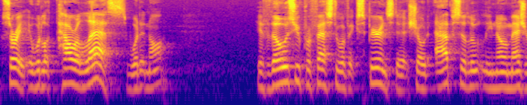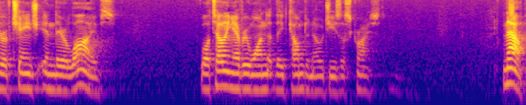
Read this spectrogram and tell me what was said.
sorry, it would look powerless, would it not? If those who profess to have experienced it showed absolutely no measure of change in their lives while telling everyone that they'd come to know Jesus Christ. Now,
